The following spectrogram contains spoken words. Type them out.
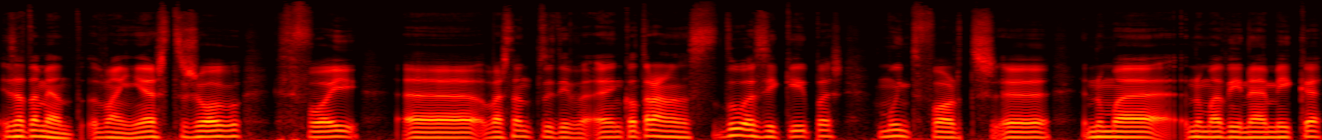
Exatamente. Bem, este jogo foi uh, bastante positiva. Encontraram-se duas equipas muito fortes uh, numa, numa dinâmica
